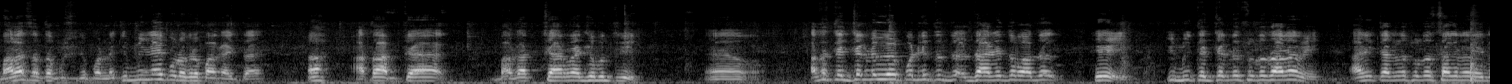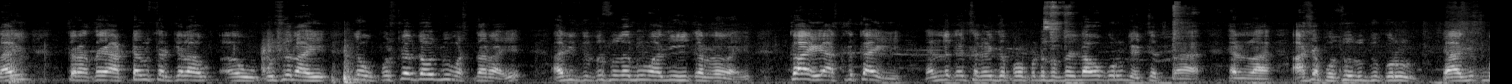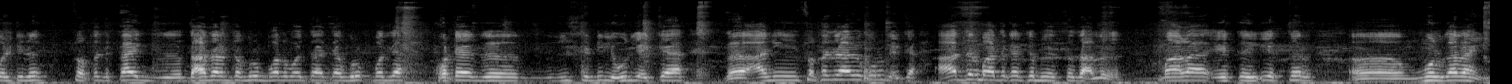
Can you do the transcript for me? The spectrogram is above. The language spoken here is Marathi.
मलाच आता प्रश्न पडला की मी न्याय कोणाकडे मागायचा? हां आता आमच्या भागात चार राज्यमंत्री. आता त्यांच्याकडे वेळ पडली तर जाण्याचं माझं हे आहे की मी त्यांच्याकडे सुद्धा जाणार आहे आणि त्यांना सुद्धा सांगणार आहे. नाही तर आता या अठ्ठावीस तारखेला उपोषण आहे. त्या उपोषणात जाऊन मी बसणार आहे आणि तिथं सुद्धा मी माझी ही करणार आहे. काय आहे? असलं काय आहे? ह्यांना काही सगळ्यांच्या प्रॉपर्टी स्वतःची नावं करून घ्यायच्यात का ह्यांना? अशा फसवणुकी करून ह्या अजित मल्टीनं स्वतःचे म्हणजे काय दहा जणांचा ग्रुप बनवायचा त्या ग्रुपमधल्या खोट्या रजिस्ट्रेटी लिहून घ्यायच्या आणि स्वतःच्या नावे करून घ्यायच्या आज जर माझं काय कमी जास्त झालं मला एक एकतर मुलगा नाही.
